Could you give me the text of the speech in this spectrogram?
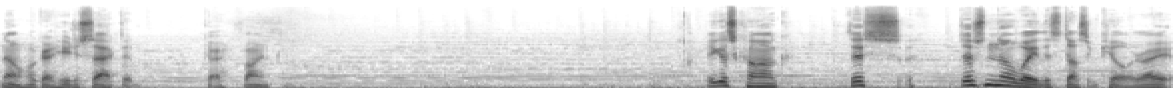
No, okay, he just sacked it. Okay, fine. He goes Conch. This... There's no way this doesn't kill, right?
